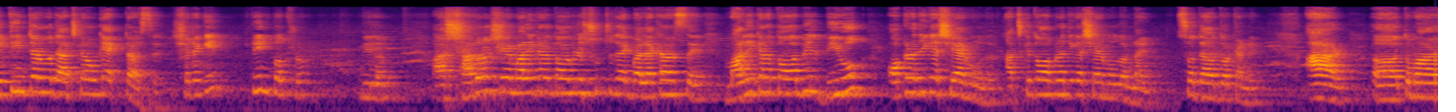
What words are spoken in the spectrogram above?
এই তিনটার মধ্যে আজকের অঙ্কে একটা আছে, সেটা কি? ঋণপত্র। দিলাম। আর সাধারণ শেয়ার মালিকানা তহবিলের সূত্র একবার লেখা আছে, মালিকানা তহবিল বিয়োগ অগ্রাধিকার শেয়ার মূলধন। আজকে তো অগ্রাধিকার শেয়ার মূলধন নাই সো দেওয়ার দরকার নেই। আর তোমার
